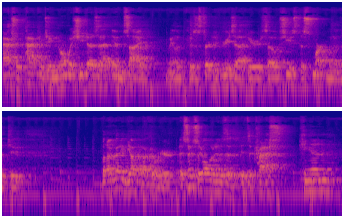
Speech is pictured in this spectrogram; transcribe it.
actually packaging. Normally she does that inside, mainly because it's 30 degrees out here, so she's the smart one of the two. But I've got a yuck bucket over here. Essentially all it is is it's a trash can.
